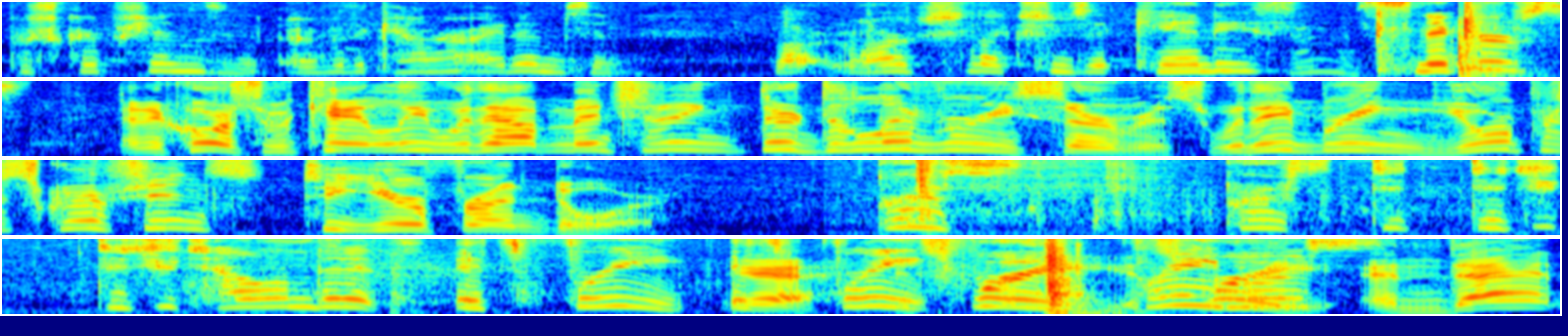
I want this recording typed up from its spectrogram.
prescriptions and over-the-counter items and large selections of candies, hmm. Snickers? And of course, we can't leave without mentioning their delivery service, where they bring your prescriptions to your front door. Bruce, Bruce, did, did you did you tell him that it's it's free? It's yeah, free. It's free. It's free. Bruce. And that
